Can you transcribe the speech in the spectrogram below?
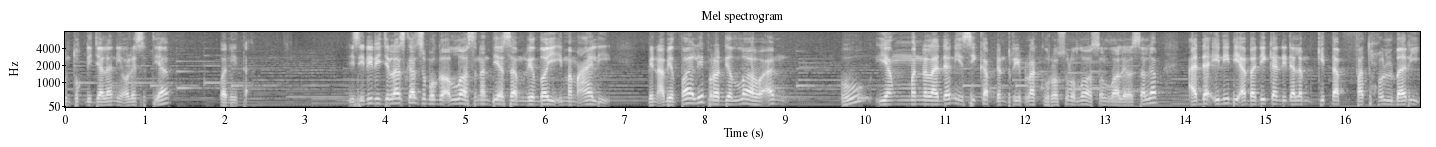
untuk dijalani oleh setiap wanita. Di sini dijelaskan semoga Allah senantiasa meridai Imam Ali bin Abi Thalib radhiyallahu anhu yang meneladani sikap dan perilaku Rasulullah sallallahu alaihi wasallam ada ini diabadikan di dalam kitab Fathul Bari.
